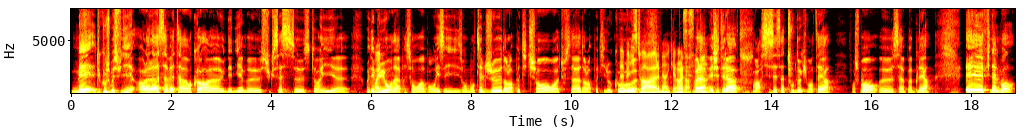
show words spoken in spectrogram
Mais du coup, je me suis dit, oh là là, ça va être un, encore une énième success story. Au début, ouais. on a l'impression, bon, ils, ils, ont monté le jeu dans leur petite chambre, tout ça, dans leurs petits locaux. La belle histoire à l'américaine. Ouais, voilà, et j'étais là, pff, alors, si c'est ça tout le documentaire, franchement, euh, ça va pas me plaire. Et finalement,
